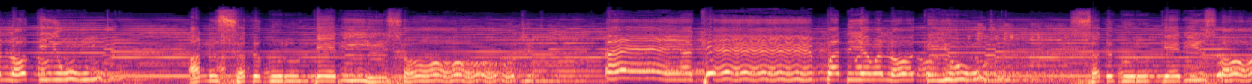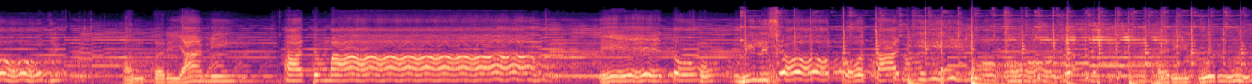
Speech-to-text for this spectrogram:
અવલોક્યું અન સદગુરુ કેરી સોજ. એ અખે પદ અવલોક્યું સદગુરુ કેરી સોજ. અંતર્યામી આત્મા. એ તો વિલશો પોતાની મોજ. ગુરુ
